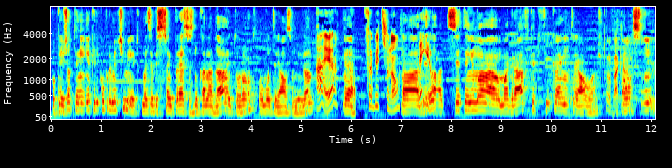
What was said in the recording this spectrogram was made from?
Porque já tem aquele comprometimento. Mas as revistas são impressas no Canadá, em Toronto ou Montreal, se não me engano. Ah, é? É. Não sabia disso não. A, Nem eu. a DC tem uma, uma gráfica que fica em Montreal, eu acho. Pô, bacana. Então, assim,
